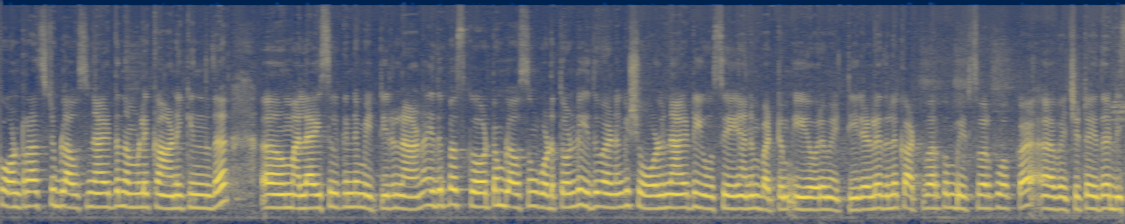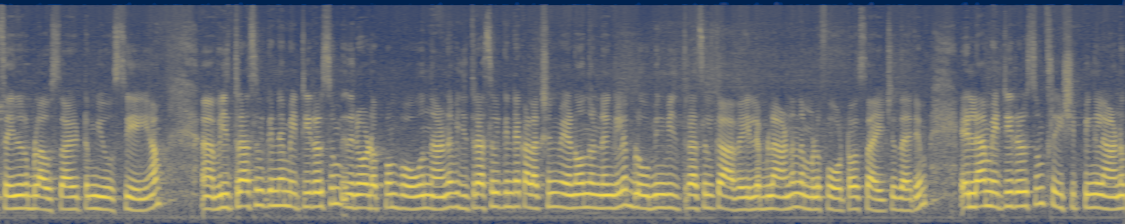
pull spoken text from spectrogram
കോൺട്രാസ്റ്റ് ബ്ലൗസിനായിട്ട് നമ്മൾ കാണിക്കുന്നത് മലായി സിൽക്കിന്റെ മെറ്റീരിയലാണ്. ഇതിപ്പോൾ സ്കേർട്ടും ബ്ലൗസും കൊടുത്തുകൊണ്ട് ഇത് വേണമെങ്കിൽ ഷോളിനായിട്ട് യൂസ് ചെയ്യാനും പറ്റും ഈ ഒരു മെറ്റീരിയൽ. ഇതിൽ കട്ട് വർക്കും ബീഡ്സ് വർക്കും ഒക്കെ വെച്ചിട്ട് ഇത് ഡിസൈനർ ബ്ലൗസായിട്ടും യൂസ് ചെയ്യാം. വിചിത്ര സിൽക്കിന്റെ മെറ്റീരിയൽസും ഇതിനോടൊപ്പം പോകുന്നതാണ്. വിചിത്ര സിൽക്കിന്റെ കളക്ഷൻ വേണമെന്നുണ്ടെങ്കിൽ ബ്ലൂമിംഗ് വിചിത്ര സിൽക്ക് അവൈലബിൾ ആണ്. നമ്മൾ ഫോട്ടോസ് അയച്ചു തരും. എല്ലാ മെറ്റീരിയൽസും ഫ്രീ ഷിപ്പിങ്ങിലാണ്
